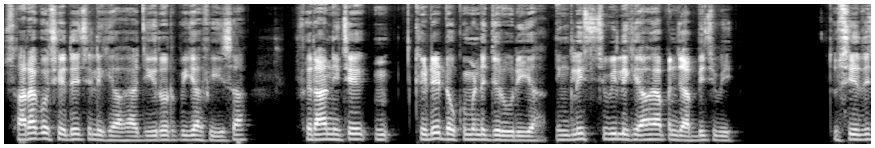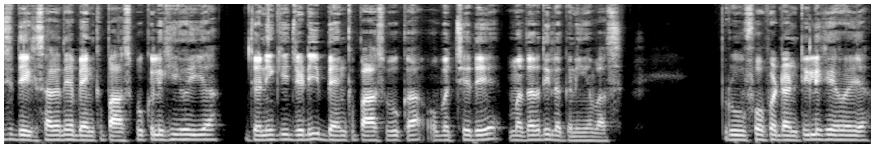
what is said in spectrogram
ਸਾਰਾ ਕੁਝ ਇਹਦੇ 'ਚ ਲਿਖਿਆ ਹੋਇਆ। 0 ਰੁਪਈਆ ਫੀਸ ਆ। ਫਿਰ ਆ ਨੀਚੇ ਕਿਹੜੇ ਡਾਕੂਮੈਂਟ ਜ਼ਰੂਰੀ ਆ? ਇੰਗਲਿਸ਼ 'ਚ ਵੀ ਲਿਖਿਆ ਹੋਇਆ, ਪੰਜਾਬੀ 'ਚ ਵੀ। ਤੁਸੀਂ ਇਹਦੇ 'ਚ ਦੇਖ ਸਕਦੇ ਆ ਬੈਂਕ ਪਾਸਬੁੱਕ ਲਿਖੀ ਹੋਈ ਆ। ਜਾਣੀ ਕਿ ਜਿਹੜੀ ਬੈਂਕ ਪਾਸਬੁੱਕ ਆ, ਉਹ ਬੱਚੇ ਦੇ ਮਦਰ ਦੀ ਲੱਗਣੀ ਆ ਬਸ। ਪ੍ਰੂਫ ਆਫ ਆਇਡੈਂਟੀ ਲਿਖੇ ਹੋਏ ਆ।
